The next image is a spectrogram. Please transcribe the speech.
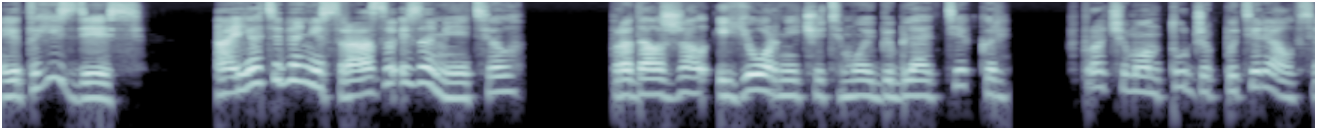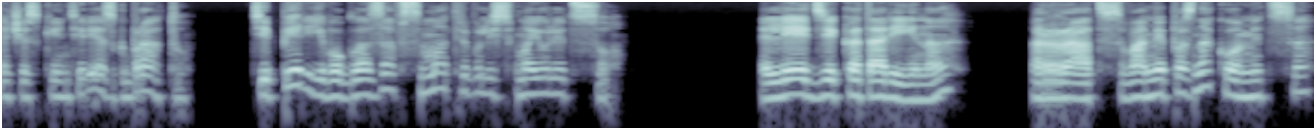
и ты здесь, а я тебя не сразу и заметил», — продолжал ерничать мой библиотекарь, Впрочем, он тут же потерял всяческий интерес к брату. Теперь его глаза всматривались в мое лицо. «Леди Катарина, рад с вами познакомиться»,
